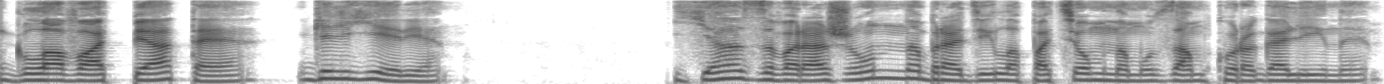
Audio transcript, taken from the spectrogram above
Глава пятая. Гильери. Я завороженно бродила по темному замку Рогалины.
